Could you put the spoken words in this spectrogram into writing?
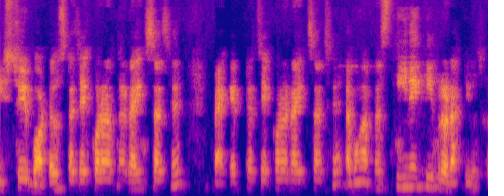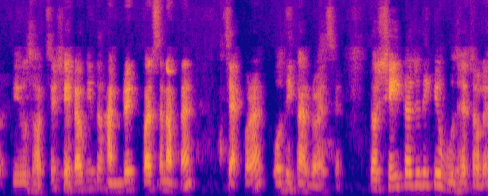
নিশ্চয়ই বটলসটা চেক করার আপনার রাইটস আছে প্যাকেটটা চেক করার রাইটস আছে এবং আপনার স্কিনে কি প্রোডাক্ট ইউজ ইউজ হচ্ছে, সেটাও কিন্তু হান্ড্রেড পার্সেন্ট আপনার চেক করার অধিকার রয়েছে। তো সেইটা যদি কেউ বুঝে চলে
